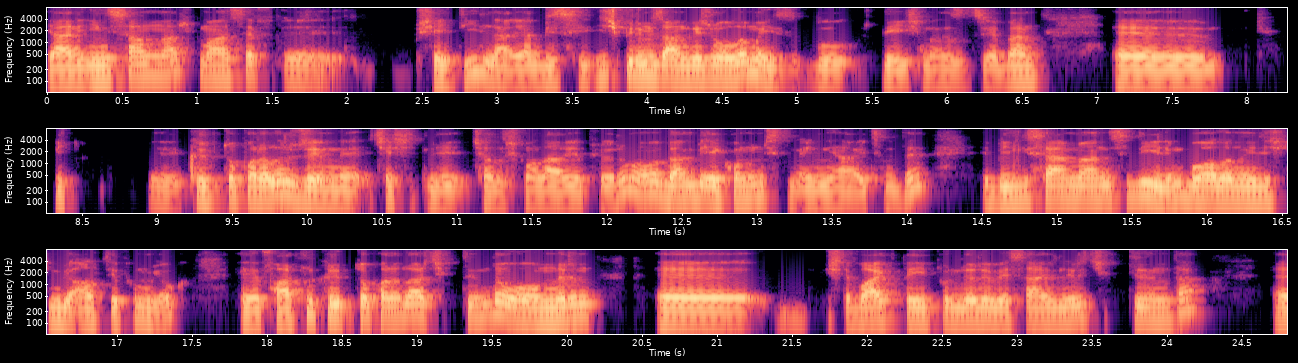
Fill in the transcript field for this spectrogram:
Yani insanlar maalesef e, şey değiller. Yani biz hiçbirimiz angaja olamayız bu değişime hızlıca. Ben e, bir e, kripto paralar üzerine çeşitli çalışmalar yapıyorum ama ben bir ekonomistim en nihayetinde. E, bilgisayar mühendisi değilim. Bu alana ilişkin bir altyapım yok. E, farklı kripto paralar çıktığında o onların e, işte white paper'ları vesaireleri çıktığında e,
